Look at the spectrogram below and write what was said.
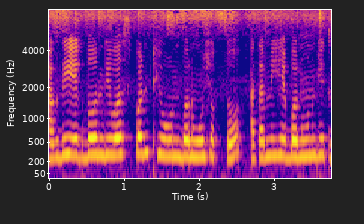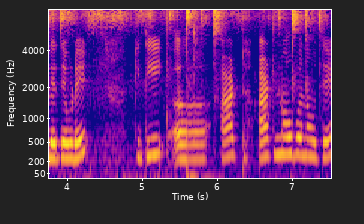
अगदी एक दोन दिवस पण ठेवून बनवू शकतो. आता मी हे बनवून घेतले तेवढे. किती आठ आठ नऊ बनवते.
